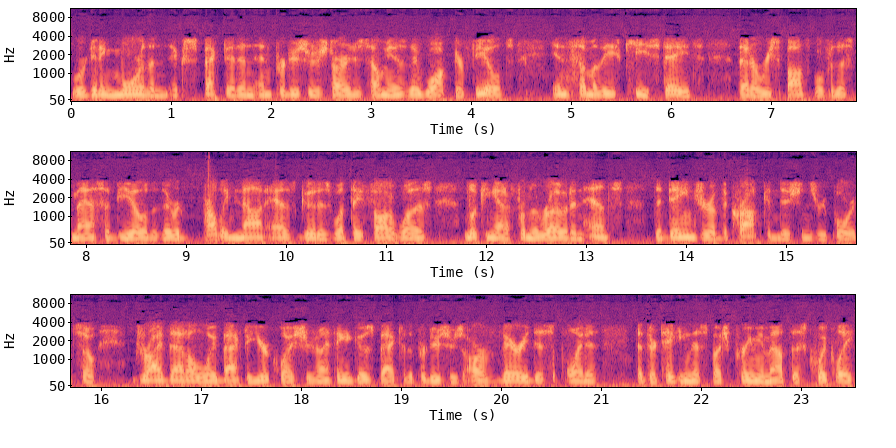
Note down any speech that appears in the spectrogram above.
We're getting more than expected, and, and producers are starting to tell me as they walk their fields in some of these key states that are responsible for this massive yield they were probably not as good as what they thought it was looking at it from the road, and hence the danger of the crop conditions report. So drive that all the way back to your question, and I think it goes back to the producers are very disappointed that they're taking this much premium out this quickly.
